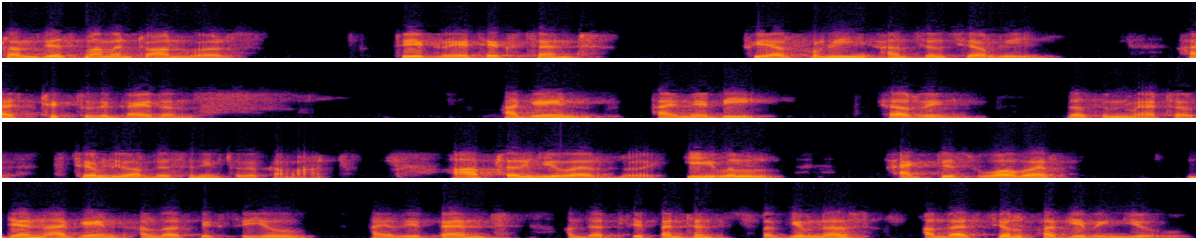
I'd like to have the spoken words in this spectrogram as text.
from this moment onwards, to a great extent, fearfully and sincerely, I stick to the guidance. Again, I may be erring, doesn't matter. Still, you are listening to the command. After your evil act is over, then again Allah speaks to you. I repent, and that repentance, forgiveness, and I still forgiving you,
